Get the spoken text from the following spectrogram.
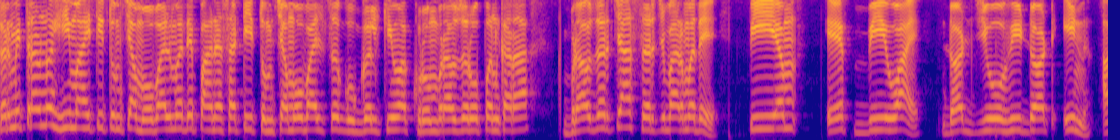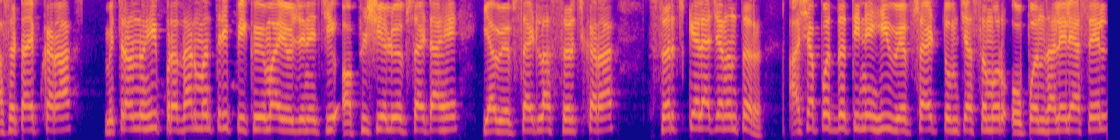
तर मित्रांनो ही माहिती तुमच्या मोबाईलमध्ये पाहण्यासाठी तुमच्या मोबाईलचं गुगल किंवा क्रोम ब्राउझर ओपन करा. ब्राउझरच्या सर्च बारमध्ये P M F B Y dot G O V dot in असं टाईप करा. मित्रांनो ही प्रधानमंत्री पीक विमा योजनेची ऑफिशियल वेबसाईट आहे. या वेबसाईटला सर्च करा. सर्च केल्याच्यानंतर अशा पद्धतीने ही वेबसाईट तुमच्यासमोर ओपन झालेली असेल.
